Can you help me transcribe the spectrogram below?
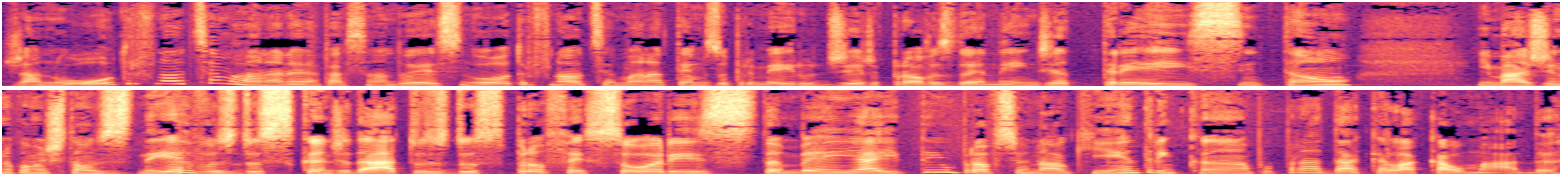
Já no outro final de semana, né? Passando esse, no outro final de semana, temos o primeiro dia de provas do Enem, dia 3. Então, Imagino como estão os nervos dos candidatos, dos professores também. E aí tem um profissional que entra em campo para dar aquela acalmada,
